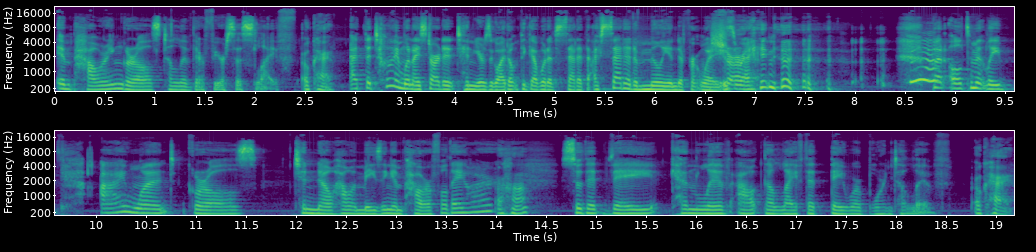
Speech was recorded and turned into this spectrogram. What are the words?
Empowering girls to live their fiercest life. Okay. At the time when I started 10 years ago, I don't think I would have said it. I've said it a million different ways, Sure. right? but ultimately, I want girls to know how amazing and powerful they are Uh-huh. so that they can live out the life that they were born to live, Okay.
